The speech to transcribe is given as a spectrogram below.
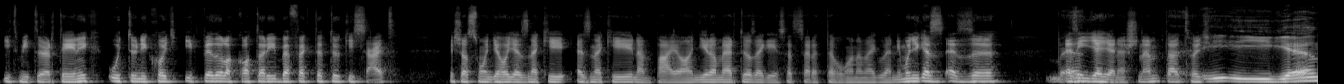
itt mi történik. Úgy tűnik, hogy itt például a katari befektető kiszállt, és azt mondja, hogy ez neki, ez neki nem pálya annyira, mert ő az egészet szerette volna megvenni. Mondjuk ez, ez, ez így egyenes, nem? Tehát, hogy I- Igen,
